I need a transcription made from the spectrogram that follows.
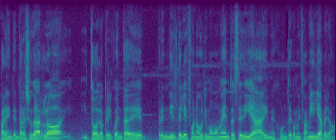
para intentar ayudarlo y, todo lo que él cuenta de prendí el teléfono a último momento ese día y me junté con mi familia, pero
